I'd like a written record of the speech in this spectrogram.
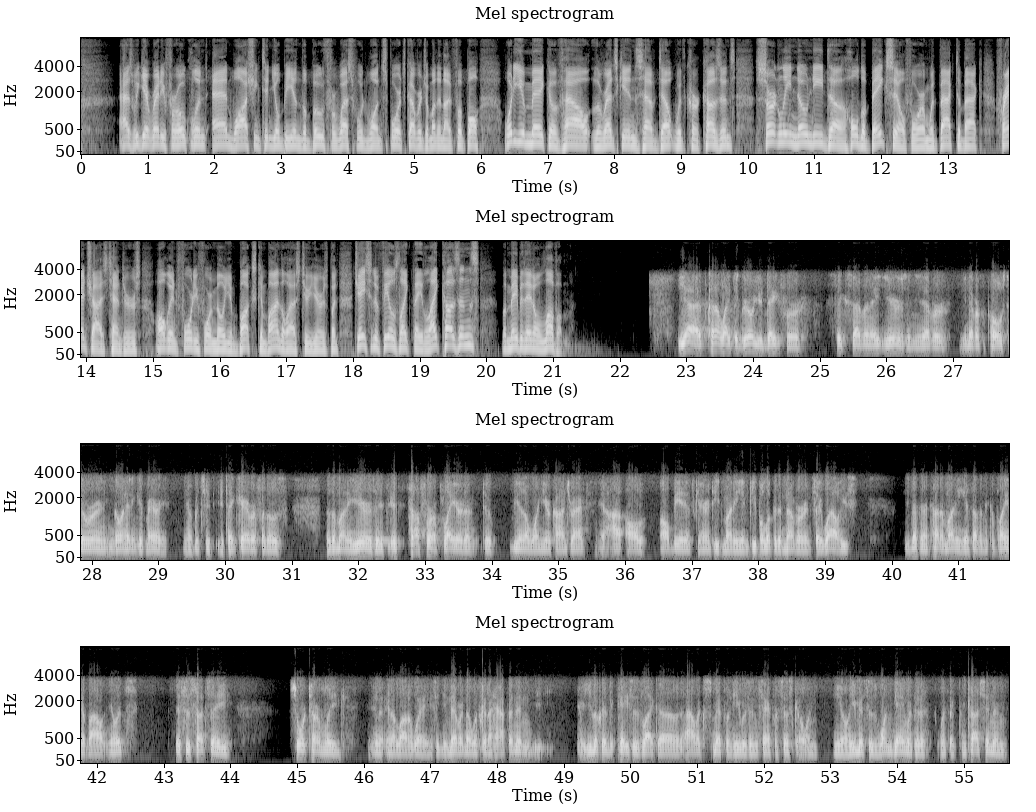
as we get ready for Oakland and Washington. You'll be in the booth for Westwood One sports coverage of Monday Night Football. What do you make of how the Redskins have dealt with Kirk Cousins? Certainly, no need to hold a bake sale for him with back-to-back franchise tenders, all in 44 million bucks combined the last two years. But Jason, it feels like they like Cousins, but maybe they don't love him. Yeah, it's kind of like the girl you date for six, seven, eight years, and you never you never propose to her and go ahead and get married. You know, but you, you take care of her for those those amount of years. It, it's tough for a player to to be on a one year contract, you know, all albeit it's guaranteed money, and people look at the number and say, "Well, he's he's making a ton of money. He has nothing to complain about." You know, it's this is such a short term league in, in a lot of ways, and you never know what's going to happen. And you look at the cases like uh, Alex Smith when he was in San Francisco, and you know he misses one game with a with a concussion, and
